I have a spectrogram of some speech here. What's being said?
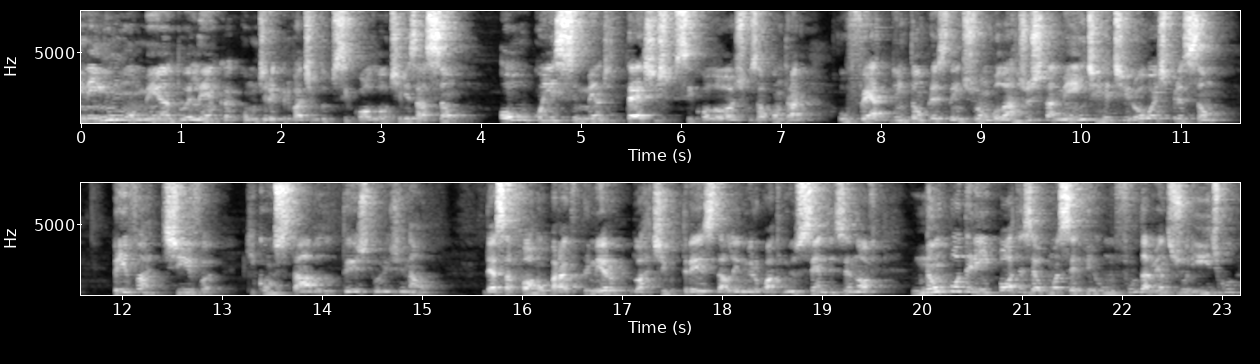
em nenhum momento elenca como direito privativo do psicólogo a utilização ou o conhecimento de testes psicológicos. Ao contrário, o veto do então presidente João Goulart justamente retirou a expressão privativa que constava do texto original. Dessa forma, o parágrafo 1 do artigo 13 da Lei nº 4.119 não poderia, em hipótese alguma, servir como fundamento jurídico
